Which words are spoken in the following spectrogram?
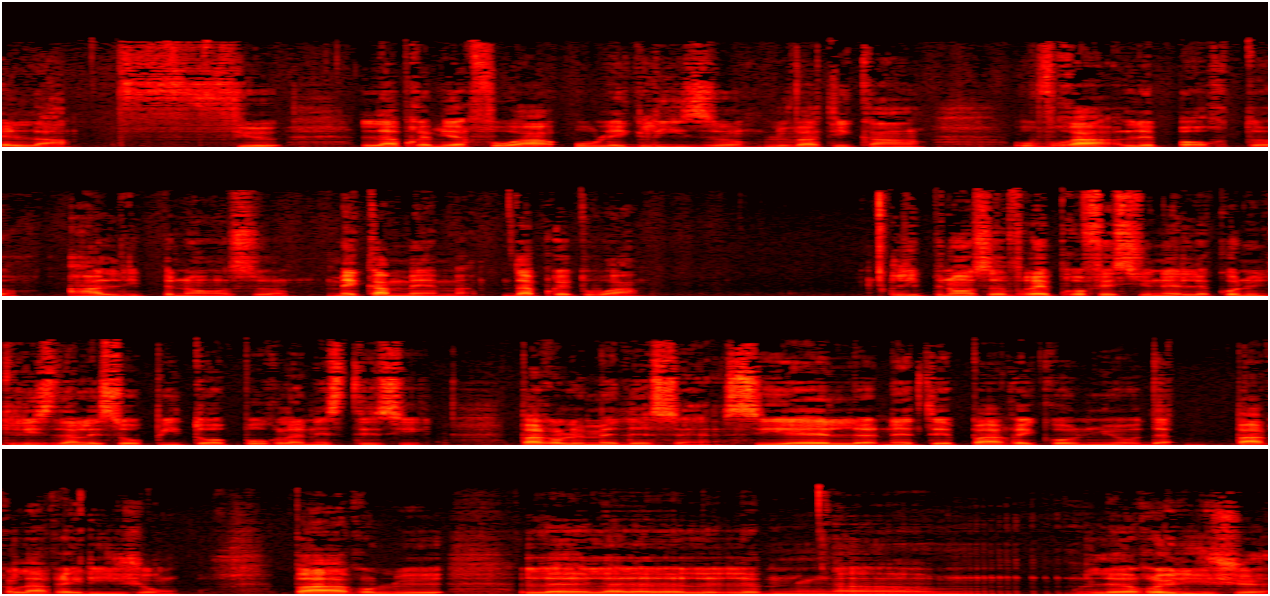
Et là fut la première fois où l'Église, le Vatican, ouvra les portes à l'hypnose. Mais quand même, d'après toi, l'hypnose vraie professionnelle qu'on utilise dans les hôpitaux pour l'anesthésie, par le médecin, si elle n'était pas reconnue par la religion, par le, le, religieux,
